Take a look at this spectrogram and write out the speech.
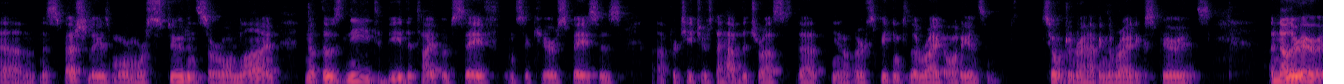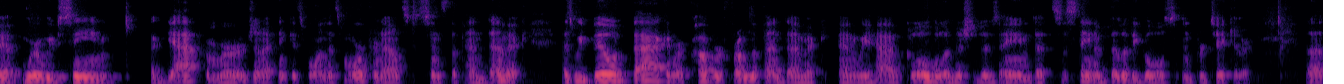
um, especially as more and more students are online, you know, those need to be the type of safe and secure spaces uh, for teachers to have the trust that, you know, they're speaking to the right audience and children are having the right experience. Another area where we've seen a gap emerge, and I think it's one that's more pronounced since the pandemic, as we build back and recover from the pandemic, and we have global initiatives aimed at sustainability goals in particular. Uh,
